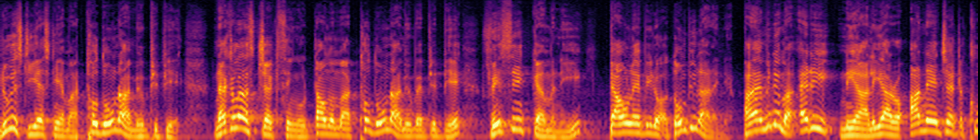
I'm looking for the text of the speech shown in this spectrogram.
Luis Diaz နေရာမှာထုတ်သုံးတာမျိုးဖြစ်ဖြစ် Nicholas Jackson ကိုတောင်ပမှာထုတ်သုံးတာမျိုးပဲဖြစ်ဖြစ် Vincent Kompany ပြောင်းလဲပြီးတော့အသုံးပြုလာနိုင်တယ်။ဘိုင်မီနစ်မှာအဲ့ဒီနေရာလေးကတော့အားနည်းချက်တစ်ခု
